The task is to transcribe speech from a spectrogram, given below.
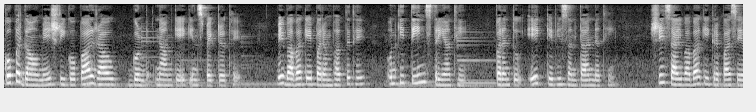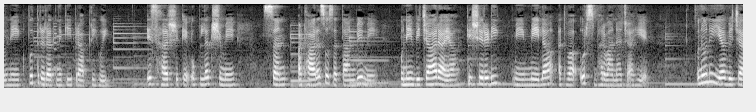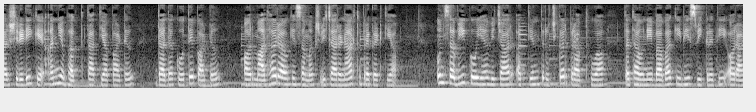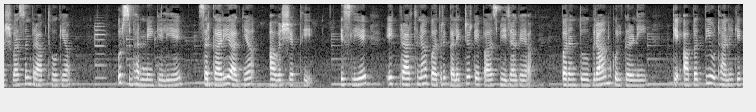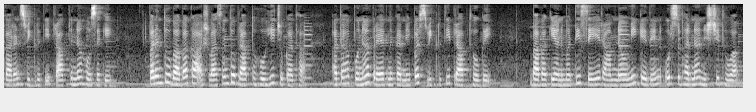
कोपर गाँव में श्री गोपाल राव गुंड नाम के एक इंस्पेक्टर थे। वे बाबा के परम भक्त थे। उनकी तीन स्त्रियाँ थीं, परंतु एक के भी संतान न थीं। श्री साई बाबा की कृपा से उन्हें एक पुत्र रत्न की प्राप्ति हुई। इस हर्ष के उपलक्ष्य में सन अठारह सौ सतानवे में उन्हें विचार आया कि शिरडी में मेला अथवा उर्स भरवाना चाहिए। उन्होंने यह विचार शिरडी के अन्य भक्त तात्या पाटिल, दादा कोते पाटिल और माधवराव के समक्ष विचारणार्थ प्रकट किया। उन सभी को यह विचार अत्यंत रुचिकर प्राप्त हुआ तथा उन्हें बाबा की भी स्वीकृति और आश्वासन प्राप्त हो गया। उर्स भरने के लिए सरकारी आज्ञा आवश्यक थी, इसलिए एक प्रार्थना पत्र कलेक्टर के पास भेजा गया, परंतु ग्राम कुलकर्णी के आपत्ति उठाने के कारण स्वीकृति प्राप्त न हो सकी। परंतु बाबा का आश्वासन तो प्राप्त हो ही चुका था। अतः पुनः प्रयत्न करने पर स्वीकृति प्राप्त हो गई। बाबा की अनुमति से रामनवमी के दिन उर्स भरना निश्चित हुआ।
